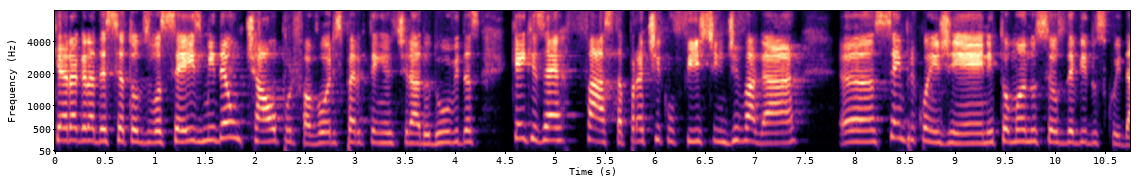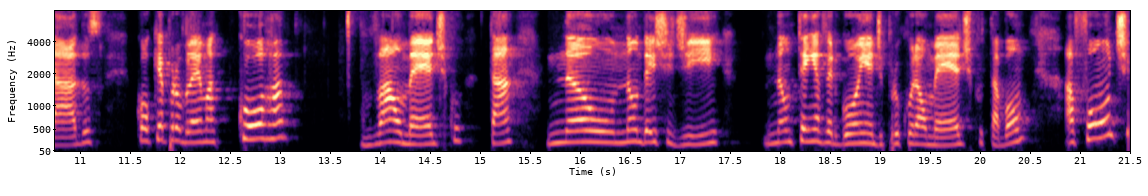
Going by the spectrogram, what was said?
Quero agradecer a todos vocês. Me dê um tchau, por favor. Espero que tenham tirado dúvidas. Quem quiser, faça, pratique o fisting devagar, sempre com higiene, tomando os seus devidos cuidados. Qualquer problema, corra, vá ao médico, tá? Não, não deixe de ir não tenha vergonha de procurar o um médico, tá bom? A fonte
